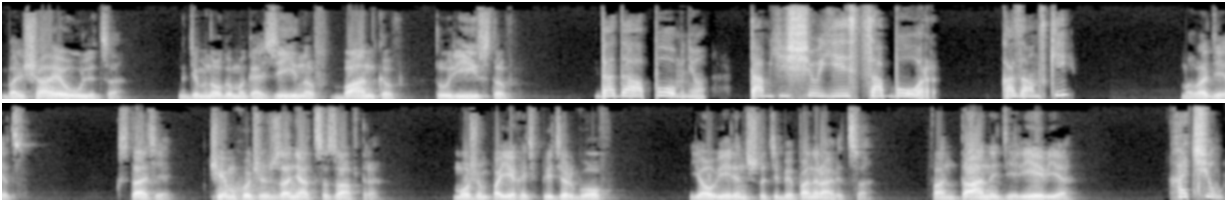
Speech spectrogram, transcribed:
большая улица, где много магазинов, банков, туристов. Да-да, помню. Там еще есть собор. Казанский? Молодец. Кстати, чем хочешь заняться завтра? Можем поехать в Петергоф. Я уверен, что тебе понравится. Фонтаны, деревья. Хочу.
